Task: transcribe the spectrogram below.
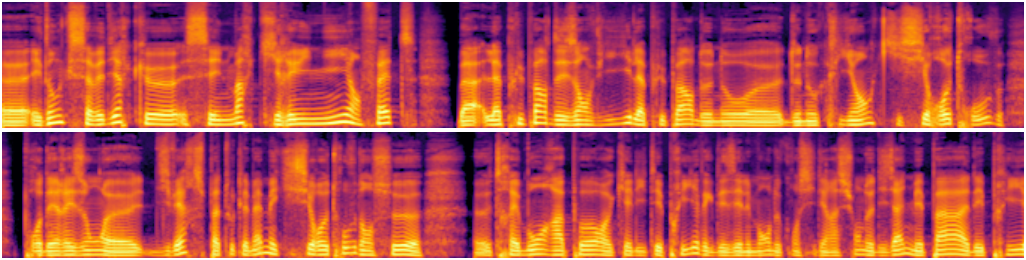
Euh, et donc ça veut dire que c'est une marque qui réunit en fait bah, la plupart des envies, la plupart de nos, euh, de nos clients qui s'y retrouvent pour des raisons euh, diverses, pas toutes les mêmes, mais qui s'y retrouvent dans ce euh, très bon rapport qualité-prix avec des éléments de considération de design, mais pas à des prix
